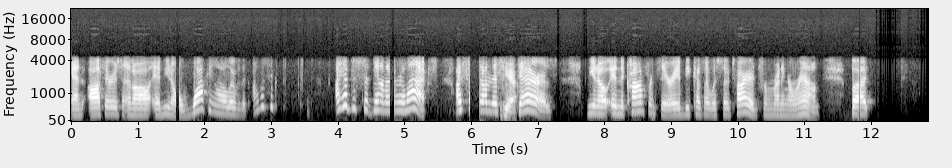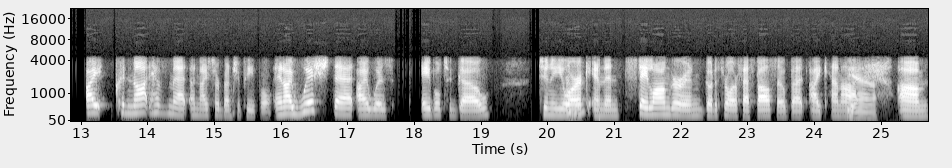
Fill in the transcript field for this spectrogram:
and authors and all, and you know, walking all over the. I was, I had to sit down and relax. I sat on the Yeah. stairs, you know, in the conference area because I was so tired from running around. But I could not have met a nicer bunch of people, and I wish that I was able to go to New York and then stay longer and go to Thriller Fest also, but I cannot. yeah. Um,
